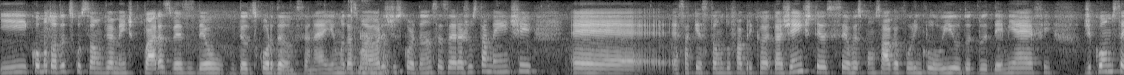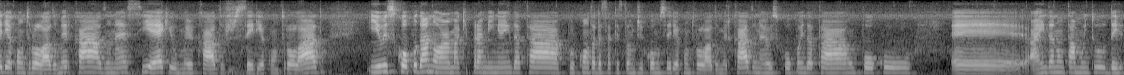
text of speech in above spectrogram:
E como toda discussão, obviamente, várias vezes deu, deu discordância, né? E uma das maiores uhum. discordâncias era justamente é, essa questão do fabricante, da gente ter ser o responsável por incluir o do, do, DMF, de como seria controlado o mercado, né? Se é que o mercado seria controlado. E o escopo da norma, que para mim ainda está, por conta dessa questão de como seria controlado o mercado, né? O escopo ainda está um pouco é, ainda não está muito de,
